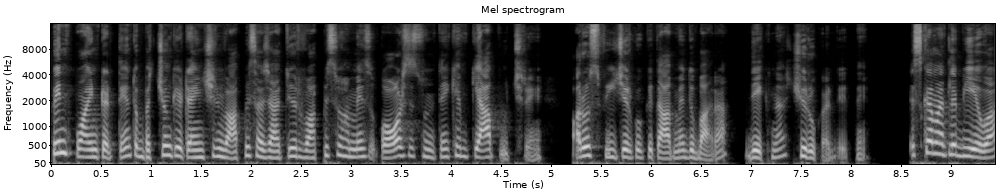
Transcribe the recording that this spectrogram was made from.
पिन पॉइंट करते हैं तो बच्चों की अटेंशन वापस आ जाती है और वापस वो हमें गौर से सुनते हैं कि हम क्या पूछ रहे हैं और उस फीचर को किताब में दोबारा देखना शुरू कर देते हैं। इसका मतलब ये हुआ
